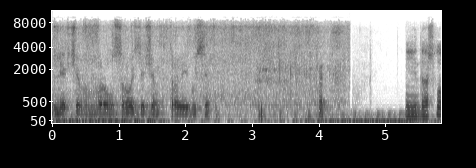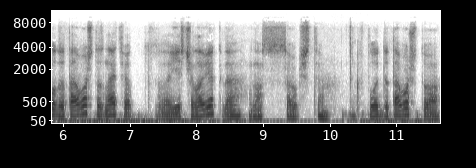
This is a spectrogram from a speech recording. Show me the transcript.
легче в Роллс-Ройсе, чем в троллейбусе. И дошло до того, что, знаете, вот э, есть человек, да, у нас в сообществе, вплоть до того, что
